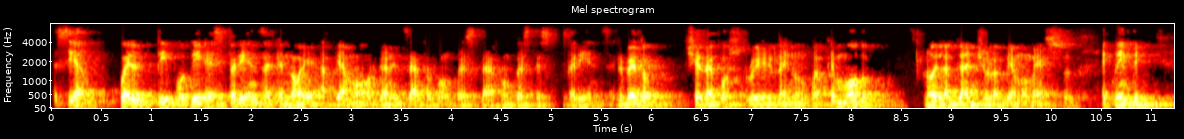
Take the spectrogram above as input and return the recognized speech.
sia quel tipo di esperienza che noi abbiamo organizzato con questa, con questa esperienza. Ripeto, c'è da costruirla in un qualche modo, noi l'aggancio l'abbiamo messo e quindi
